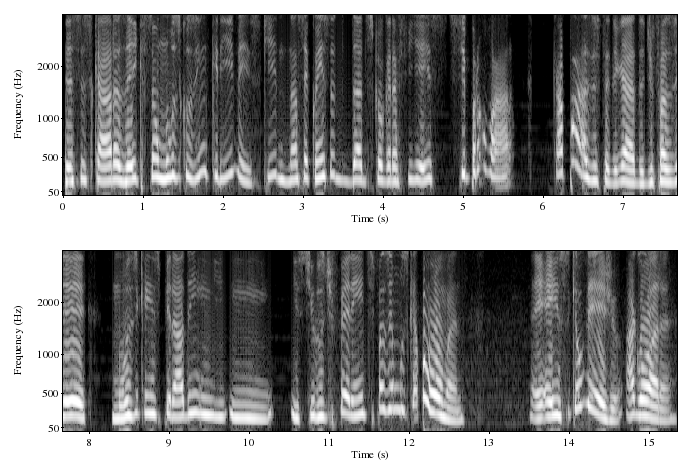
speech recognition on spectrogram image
desses caras aí que são músicos incríveis, que na sequência da discografia aí se provaram capazes, tá ligado? De fazer música inspirada em, em estilos diferentes e fazer música boa, mano. É, é, isso que eu vejo. Agora,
